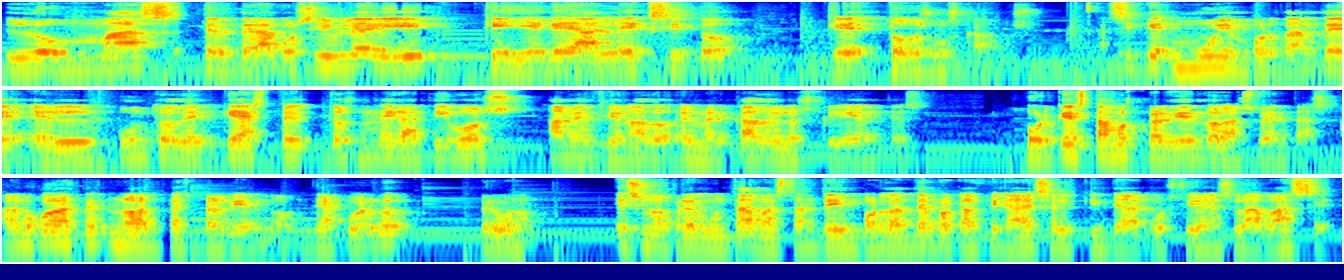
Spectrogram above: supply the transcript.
lo más certera posible y que llegue al éxito que todos buscamos. Así que muy importante el punto de qué aspectos negativos ha mencionado el mercado y los clientes. ¿Por qué estamos perdiendo las ventas? A lo mejor no las estáis perdiendo, ¿de acuerdo? Pero bueno, es una pregunta bastante importante porque al final es el kit de la cuestión, es la base,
